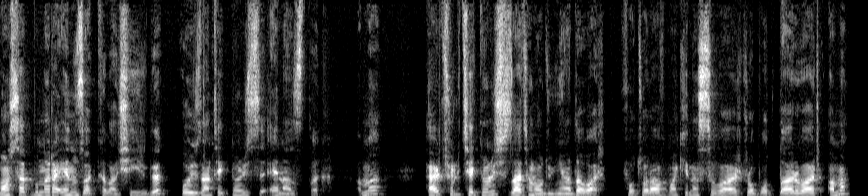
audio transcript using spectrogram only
Mondstadt bunlara en uzak kalan şehirdi. O yüzden teknolojisi en azdı. Ama her türlü teknoloji zaten o dünyada var. Fotoğraf makinesi var, robotlar var ama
